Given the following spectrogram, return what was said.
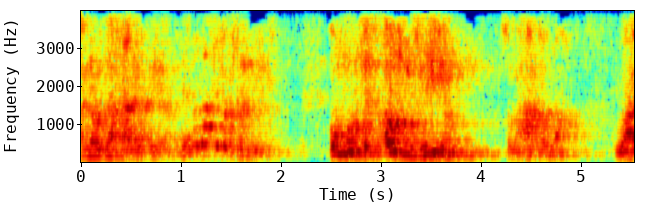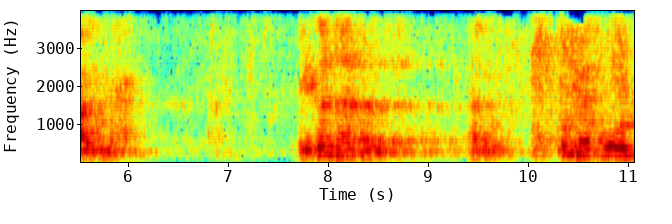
أنه دخل فيها. لأنه ما تدخل فيها أمور تتأوج مزهية. سبحان الله. وعلى كل حال. إذا هذا هو. ثم يقول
